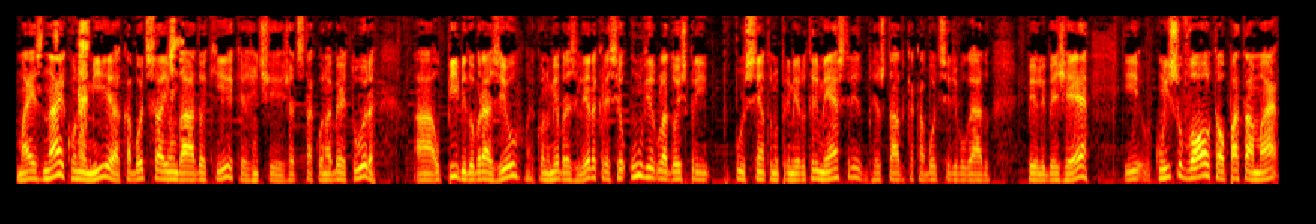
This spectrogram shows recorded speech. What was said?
Mas na economia, acabou de sair um dado aqui, que a gente já destacou na abertura, a, o PIB do Brasil, a economia brasileira, cresceu 1,2% no primeiro trimestre, resultado que acabou de ser divulgado pelo IBGE e com isso volta ao patamar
